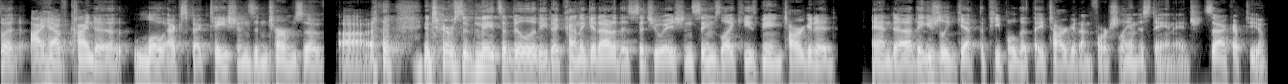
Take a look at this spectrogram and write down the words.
but I have kind of low expectations in terms of uh, in terms of Nate's ability to kind of get out of this situation. Seems like he's being targeted, and uh, they usually get the people that they target. Unfortunately, in this day and age. Zach, up to you.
